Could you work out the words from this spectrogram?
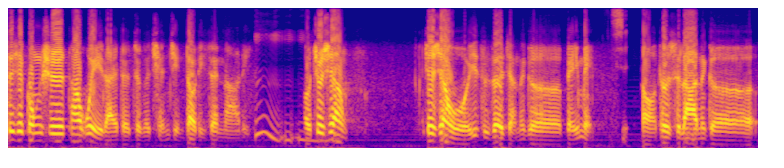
这些公司它未来的整个前景到底在哪里。嗯嗯嗯。哦，就像就像我一直在讲那个北美是。哦，特斯拉那个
